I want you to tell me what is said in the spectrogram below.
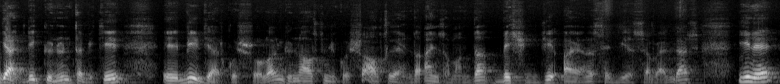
Geldik günün tabii ki e, bir diğer koşusu olan günün 6. koşusu 6 ayında aynı zamanda 5. ayağına seviye severler. Yine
